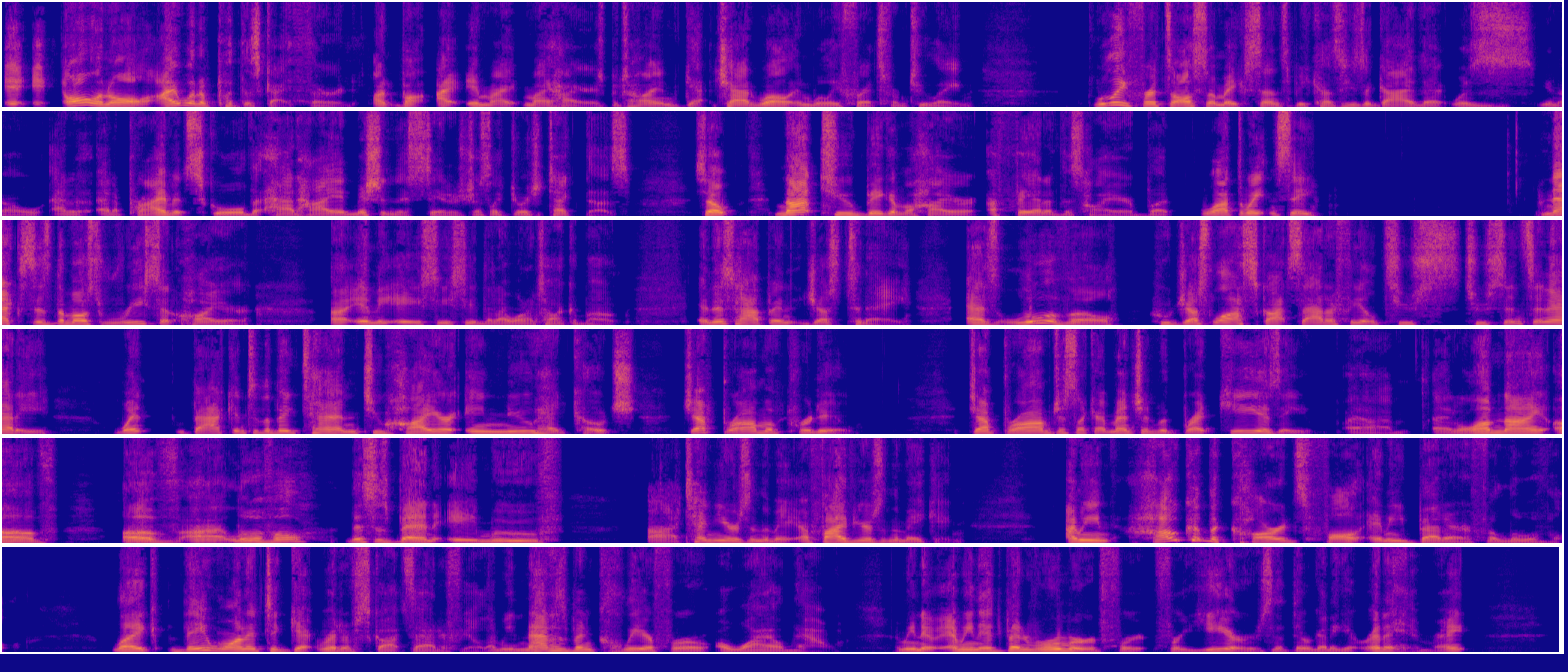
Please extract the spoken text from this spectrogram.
it, it, all in all, I would have put this guy third I, in my my hires behind Chadwell and Willie Fritz from Tulane. Willie Fritz also makes sense because he's a guy that was, you know, at a, at a private school that had high admission standards, just like Georgia Tech does. So, not too big of a hire, a fan of this hire, but we'll have to wait and see. Next is the most recent hire uh, in the ACC that I want to talk about. And this happened just today as Louisville, who just lost Scott Satterfield to, to Cincinnati, went back into the Big Ten to hire a new head coach, Jeff Brohm of Purdue. Jeff Brohm, just like I mentioned with Brent Key, is a um, an alumni of of uh, Louisville. This has been a move uh, ten years in the make, uh, five years in the making. I mean, how could the cards fall any better for Louisville? Like they wanted to get rid of Scott Satterfield. I mean, that has been clear for a while now. I mean, I mean, it's been rumored for for years that they were going to get rid of him, right?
